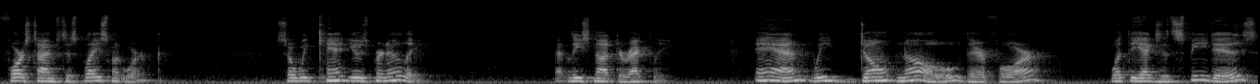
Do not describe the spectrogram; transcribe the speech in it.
force times displacement work. So we can't use Bernoulli, at least not directly. And we don't know, therefore, what the exit speed is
